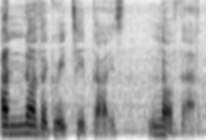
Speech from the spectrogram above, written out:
another great tip guys Love that.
